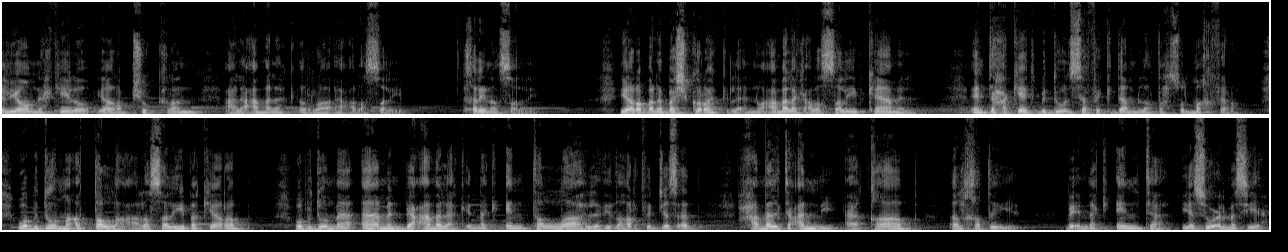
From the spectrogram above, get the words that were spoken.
اليوم نحكي له يا رب شكرا على عملك الرائع على الصليب. خلينا نصلي. يا رب أنا بشكرك لأنه عملك على الصليب كامل. أنت حكيت بدون سفك دم لا تحصل مغفرة. وبدون ما أطلع على صليبك يا رب وبدون ما آمن بعملك إنك أنت الله الذي ظهرت في الجسد حملت عني عقاب الخطية بأنك أنت يسوع المسيح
